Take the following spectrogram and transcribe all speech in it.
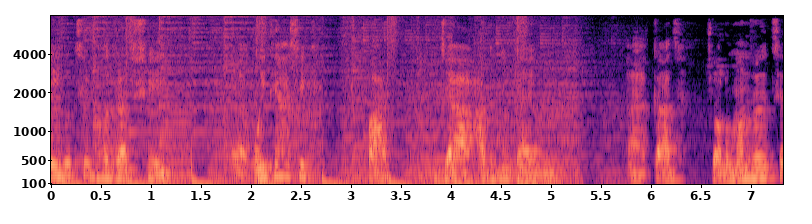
এই হচ্ছে ভদ্রার সেই ঐতিহাসিক পার্ক যা আধুনিকায়ন কাজ চলমান রয়েছে।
